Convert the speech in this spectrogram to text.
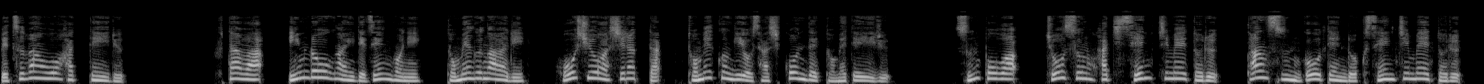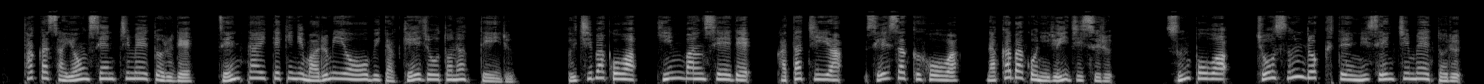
別板を貼っている。蓋は陰漏外で前後に留め具があり、帽子をあしらった留め釘を差し込んで留めている。寸法は長寸8センチメートル、単寸5.6センチメートル、高さ4センチメートルで、全体的に丸みを帯びた形状となっている。内箱は金板製で、形や製作法は中箱に類似する。寸法は長寸6.2センチメートル、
